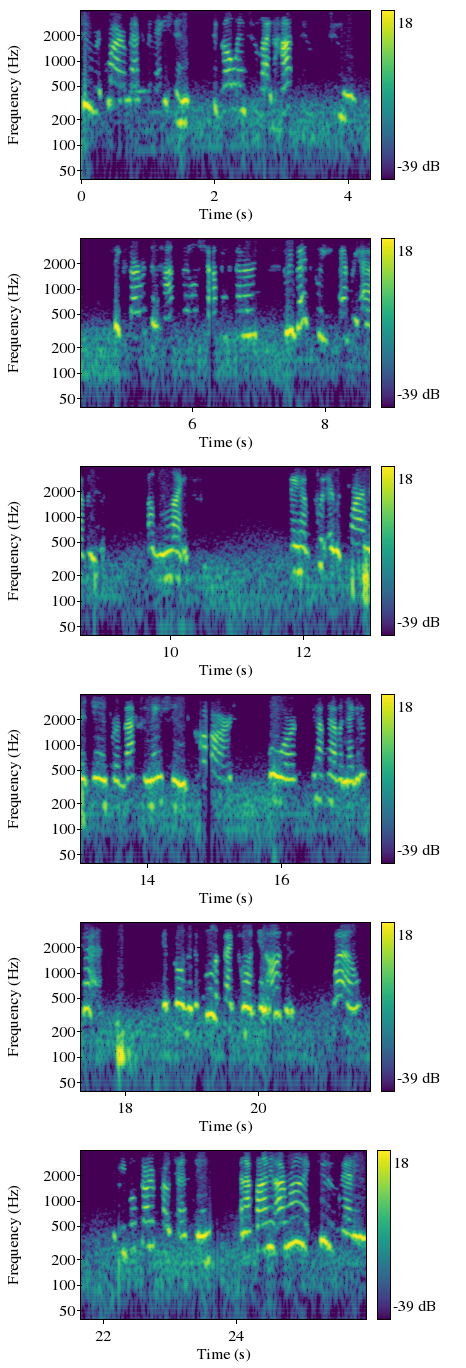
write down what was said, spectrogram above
to require vaccination to go into like hot to, to seek service in hospitals, shopping centers. I mean, basically every avenue of life. They have put a requirement in for a vaccination card, or you have to have a negative test. It goes into full effect on in August. Well, the people started protesting, and I find it ironic too that in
